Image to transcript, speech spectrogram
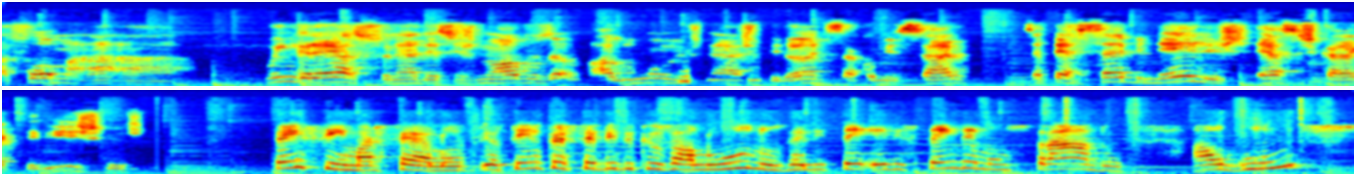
a forma, a, o ingresso né, desses novos alunos, né, aspirantes a comissário? Você percebe neles essas características? Tem sim, Marcelo. Eu tenho percebido que os alunos eles têm, eles têm demonstrado, alguns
